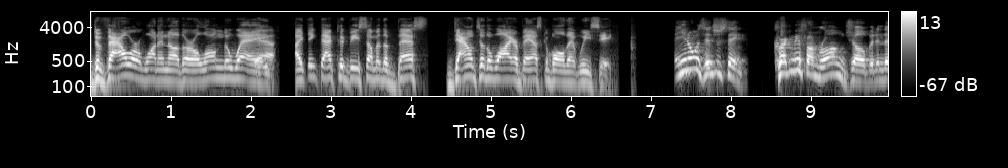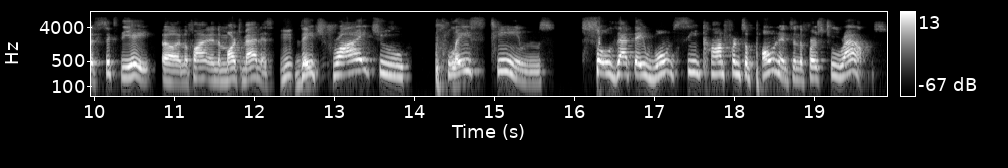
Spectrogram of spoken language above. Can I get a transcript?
devour one another along the way, Yeah. I think that could be some of the best down to the wire basketball that we see. And you know what's interesting? Correct me if I'm wrong, Joe, but in the 68, uh, in the final, in the March Madness, Mm. they try to place teams so that they won't see conference opponents in the first two rounds,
